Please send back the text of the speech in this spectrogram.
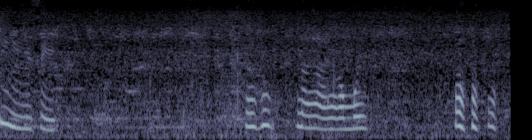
Cheesy. Nangangamoy. Hi,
